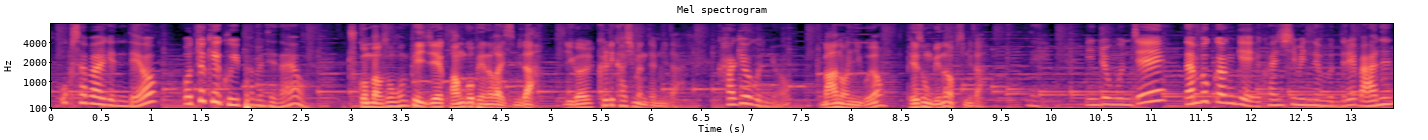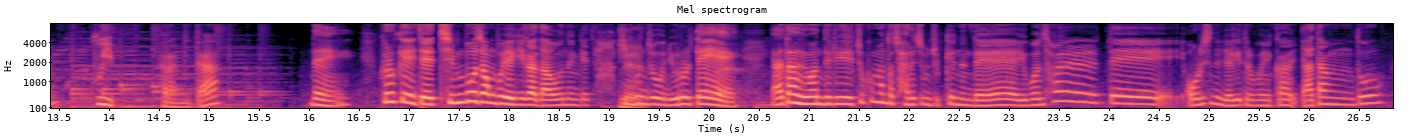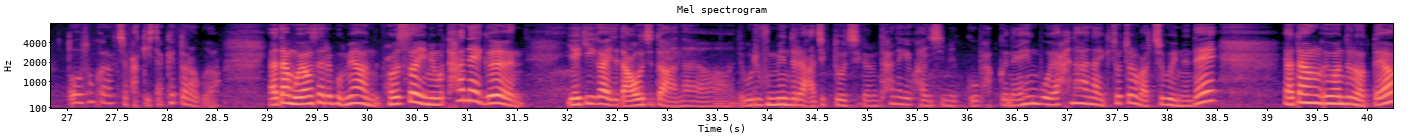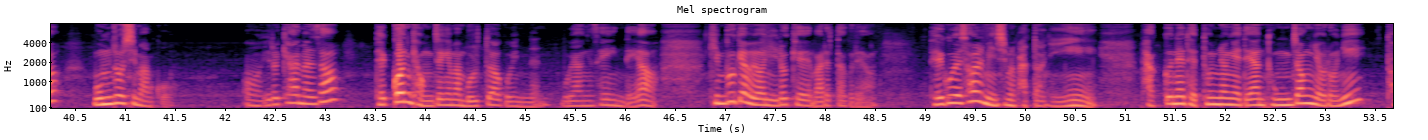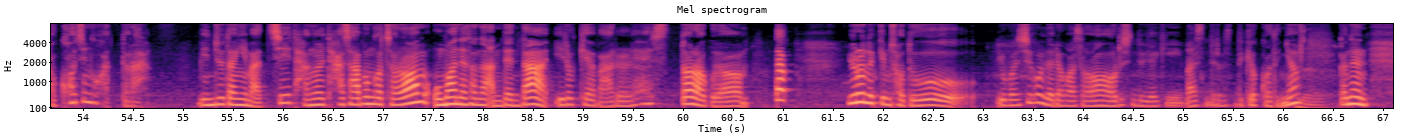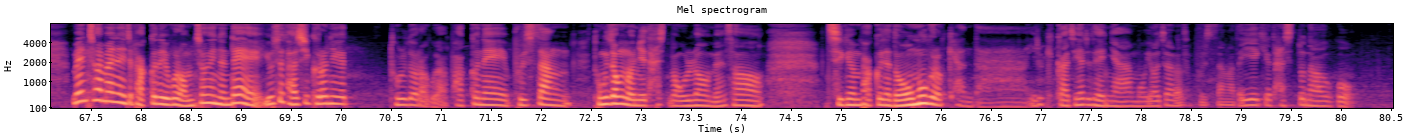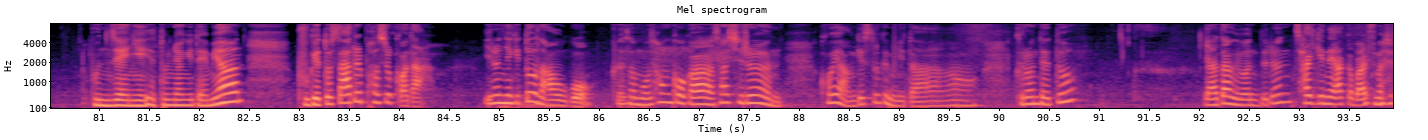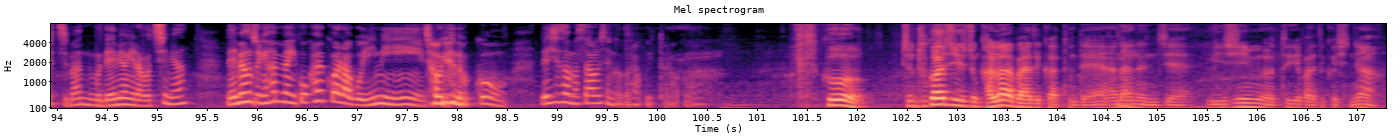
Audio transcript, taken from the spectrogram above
꼭 사봐야겠는데요. 어떻게 구입하면 되나요? 주권방송 홈페이지에 광고 배너가 있습니다. 이걸 클릭하시면 됩니다. 가격은요? 만 원이고요. 배송비는 없습니다. 네. 민족 문제, 남북 관계에 관심 있는 분들의 많은 구입 바랍니다. 네. 그렇게 이제 진보 정부 얘기가 나오는 게 다 기분 네. 좋은 요럴 때 야당 의원들이 조금만 더 잘해주면 좋겠는데 이번 설 때 어르신들 얘기 들어보니까 야당도 또 손가락질 받기 시작했더라고요. 야당 모양새를 보면 벌써 이미 뭐 탄핵은 얘기가 이제 나오지도 않아요. 우리 국민들은 아직도 지금 탄핵에 관심 있고 박근혜 행보에 하나하나 이렇게 초점을 맞추고 있는데 야당 의원들은 어때요? 몸조심하고 어, 이렇게 하면서 대권 경쟁에만 몰두하고 있는 모양새인데요. 김부겸 의원이 이렇게 말했다 그래요. 대구의 설 민심을 봤더니 박근혜 대통령에 대한 동정 여론이 더 커진 것 같더라. 민주당이 마치 당을 다 잡은 것처럼 오만해서는 안 된다 이렇게 말을 했더라고요. 딱 이런 느낌 저도 이번 시골 내려가서 어르신들 얘기 말씀드리면서 느꼈거든요. 네. 그러니까는 맨 처음에는 이제 박근혜 욕을 엄청 했는데 요새 다시 그런 얘기가 돌더라고요. 박근혜 불상 동정론이 다시 막 올라오면서 지금 박근혜 너무 그렇게 한다. 이렇게까지 해도 되냐. 뭐 여자라서 불쌍하다. 이 얘기가 다시 또 나오고 문재인이 대통령이 되면 북에 또 쌀을 퍼줄 거다. 이런 얘기 또 나오고 그래서 뭐 선거가 사실은 거의 안개 속입니다. 어. 그런데도 야당 의원들은 자기네 아까 말씀하셨지만 뭐 네 명이라고 치면 네 명 중에 한 명이 꼭 할 거라고 이미 정해놓고 넷이서만 싸울 생각을 하고 있더라고요. 그 지금 두 가지 좀 갈라봐야 될 것 같은데 하나는 이제 민심을 어떻게 봐야 될 것이냐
